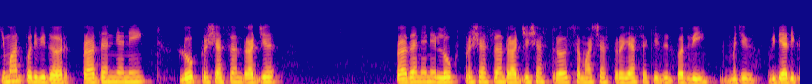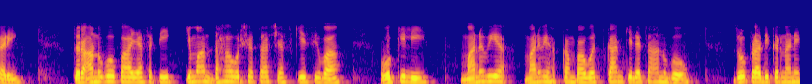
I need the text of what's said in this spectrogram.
किमान पदवीधर प्राधान्याने लोक प्रशासन राज्य प्राधान्याने लोक प्रशासन राज्यशास्त्र समाजशास्त्र या शाखेतील पदवी म्हणजे विद्याधिकारी. तर अनुभव पहा यासाठी किमान दहा वर्षाचा शासकीय सेवा वकिली मानवी मानवी हक्कांबाबत काम केल्याचा अनुभव जो प्राधिकरणाने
